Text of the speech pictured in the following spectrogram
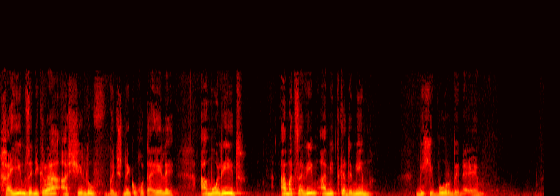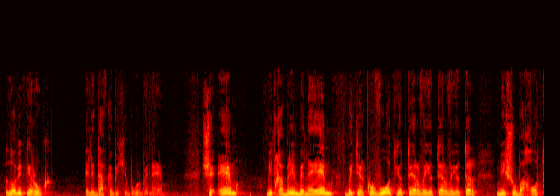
חיים זה נקרא השילוב בין שני כוחות האלה, המוליד המצבים המתקדמים בחיבור ביניהם. לא בפירוק, אלא דווקא בחיבור ביניהם. שהם מתחברים ביניהם בתרכובות יותר ויותר ויותר משובחות.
